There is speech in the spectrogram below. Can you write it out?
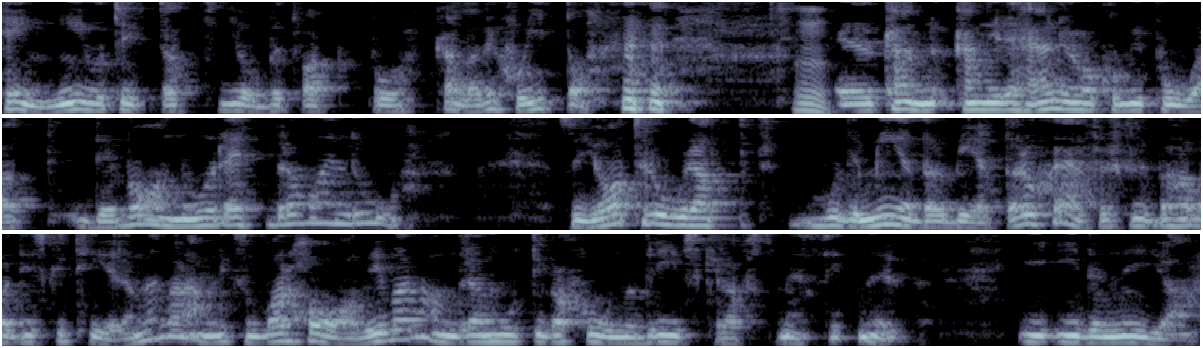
hängig och tyckt att jobbet varit på, kalla det skit då. Mm. Eh, kan, kan i det här nu ha kommit på att det var nog rätt bra ändå. Så jag tror att både medarbetare och chefer skulle behöva diskutera med varandra. Liksom, var har vi varandra motivation och drivskraftsmässigt nu i, i det nya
